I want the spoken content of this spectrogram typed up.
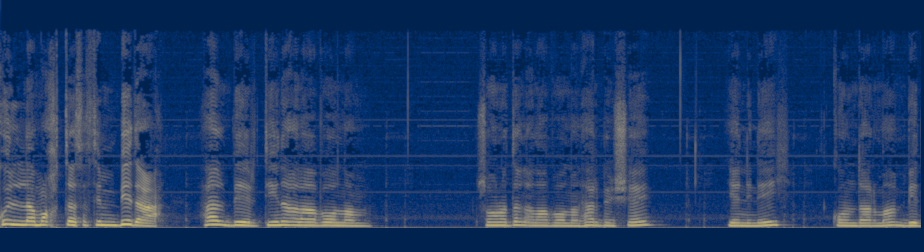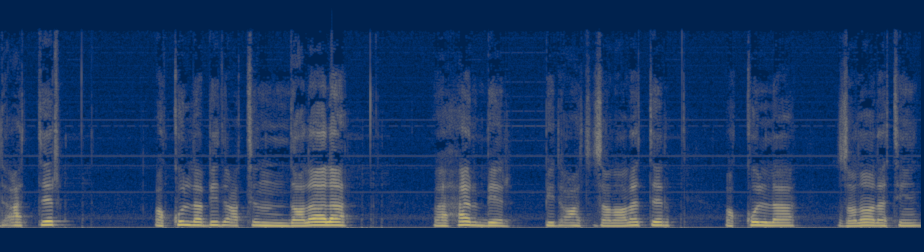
kullə muhtəsətin bidə hər bir dinə əlavə olunan, sonradan əlavə olunan hər bir şey yenilik, qondarma, bidətdir. Və kullə bidətin dalalə və hər bir bidət zəlalətdir. Və kullə zalalətin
